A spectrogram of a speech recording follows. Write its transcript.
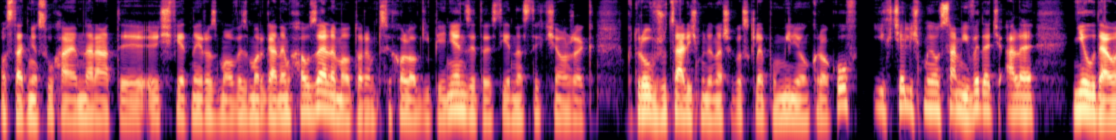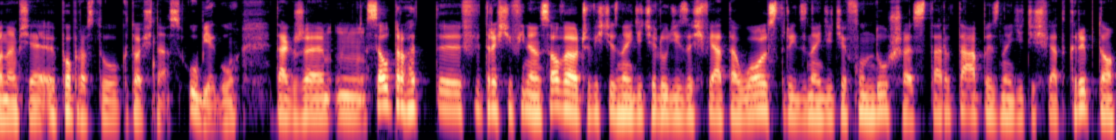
Ostatnio słuchałem naraty e, świetnej rozmowy z Morganem Hauselem, autorem Psychologii Pieniędzy. To jest jedna z tych książek, którą wrzucaliśmy do naszego sklepu Milion Kroków i chcieliśmy ją sami wydać, ale nie udało nam się, e, po prostu ktoś nas ubiegł. Także mm, są trochę treści finansowe. Oczywiście znajdziecie ludzi ze świata Wall Street, znajdziecie fundusze, startupy, znajdziecie świat krypto.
